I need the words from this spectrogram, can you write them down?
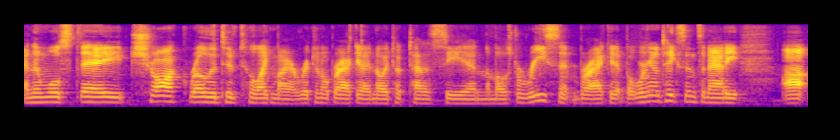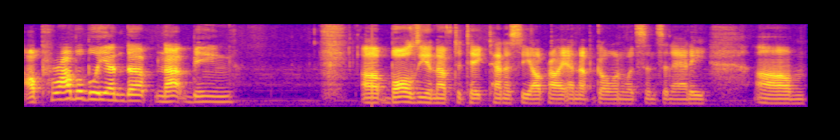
And then we'll stay chalk relative to like my original bracket. I know I took Tennessee in the most recent bracket, but we're going to take Cincinnati. Uh, I'll probably end up not being uh, ballsy enough to take Tennessee. I'll probably end up going with Cincinnati. Um,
